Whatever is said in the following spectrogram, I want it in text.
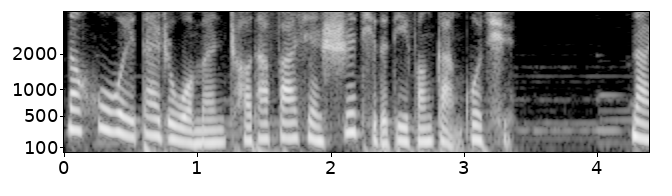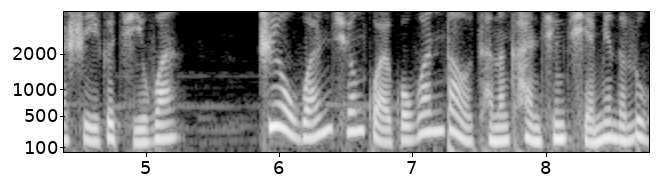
那护卫带着我们朝他发现尸体的地方赶过去。那是一个急弯。只有完全拐过弯道，才能看清前面的路。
